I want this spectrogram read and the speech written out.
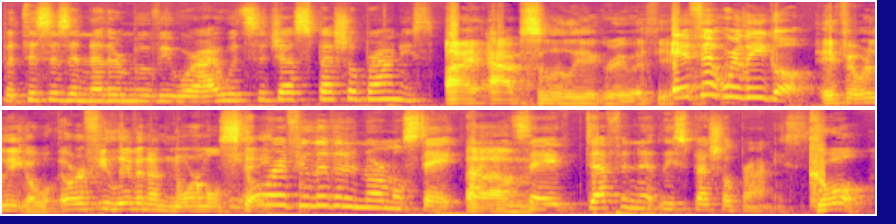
but this is another movie where I would suggest special brownies I absolutely agree with you. if it were legal, if it were legal, or if you live in a normal state. or if you live in a normal state. I Um, would say definitely special brownies. cool.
